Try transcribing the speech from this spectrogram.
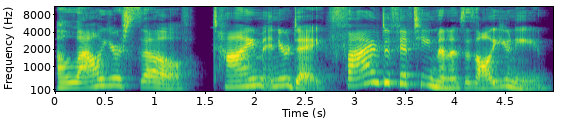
allow yourself time in your day, five to 15 minutes is all you need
